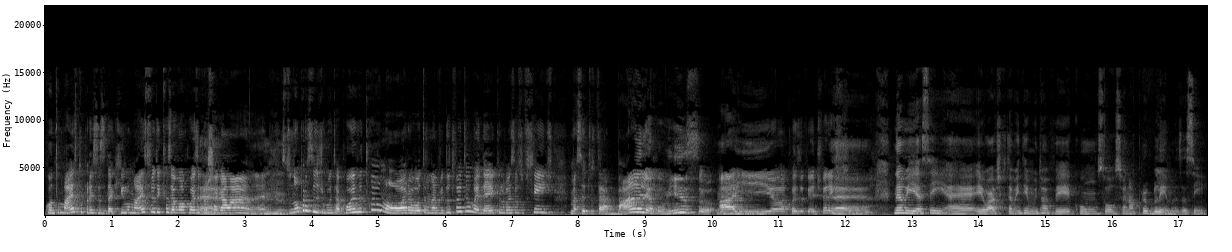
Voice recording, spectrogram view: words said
quanto mais tu precisa daquilo, mais tu vai ter que fazer alguma coisa é. para chegar lá, né? Uhum. Se tu não precisa de muita coisa, tá uma hora ou outra na vida, tu vai ter uma ideia que aquilo vai ser suficiente. Mas se tu trabalha com isso, uhum. aí a coisa fica diferente. É. Não, e assim, é, eu acho que também tem muito a ver com solucionar problemas, assim,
